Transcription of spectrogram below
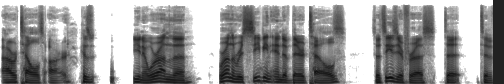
our tells are because you know we're on the we're on the receiving end of their tells, so it's easier for us to to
